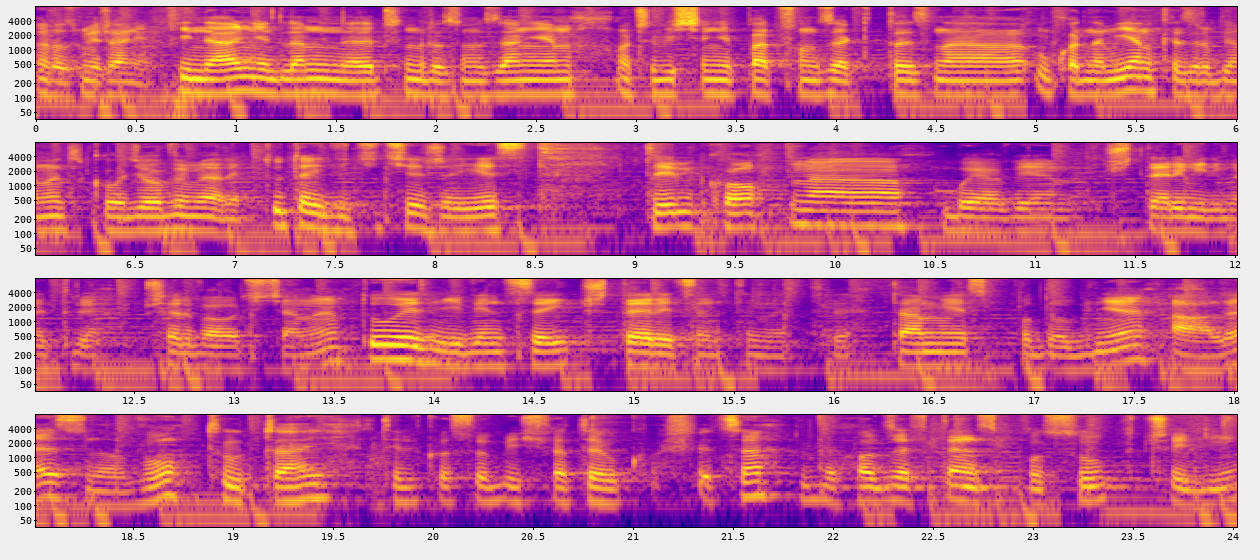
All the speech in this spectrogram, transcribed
rozmierzanie. Finalnie dla mnie najlepszym rozwiązaniem, oczywiście nie patrząc jak to jest na układ na mijankę zrobione, tylko chodzi o wymiary. Tutaj widzicie, że jest tylko na, bo ja wiem, 4 mm przerwa od ściany. Tu jest mniej więcej 4 cm. Tam jest podobnie, ale znowu tutaj tylko sobie światełko świecę. Wychodzę w ten sposób, czyli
